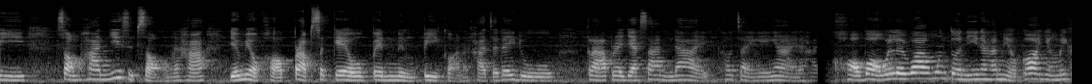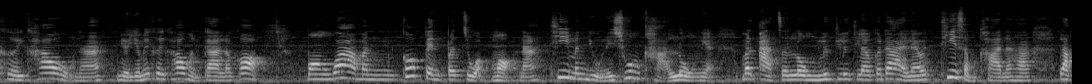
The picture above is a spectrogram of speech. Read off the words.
ปี 2022 นะคะ เดี๋ยวเหมียวขอปรับสเกลเป็น 1 ปีก่อนนะคะ จะได้ดูกราฟระยะสั้นได้เข้าใจง่าย ๆนะคะ ขอบอกไว้เลยว่าหุ้นตัวนี้นะคะ เหมียวก็ยังไม่เคยเข้านะ เหมียวยังไม่เคยเข้าเหมือนกันแล้วก็ มองว่ามันก็เป็นประจวบเหมาะนะ ที่มันอยู่ในช่วงขาลงเนี่ย มันอาจจะลงลึกๆแล้วก็ได้แล้วที่สำคัญนะคะ รา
